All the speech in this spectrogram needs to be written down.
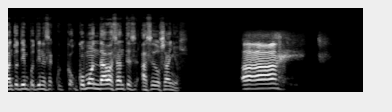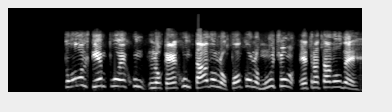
¿Cuánto tiempo tienes? ¿Cómo andabas antes, hace dos años? Ah, todo el tiempo he lo que he juntado, lo poco, lo mucho, he tratado de,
